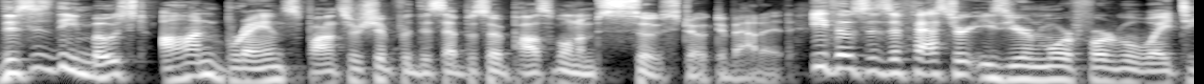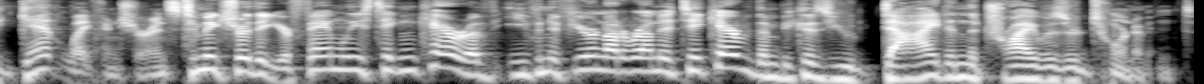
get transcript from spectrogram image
This is the most on brand sponsorship for this episode possible, and I'm so stoked about it. Ethos is a faster, easier, and more affordable way to get life insurance to make sure that your family is taken care of, even if you're not around to take care of them because you died in the Triwizard tournament.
